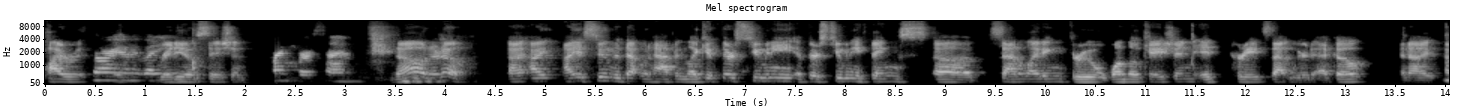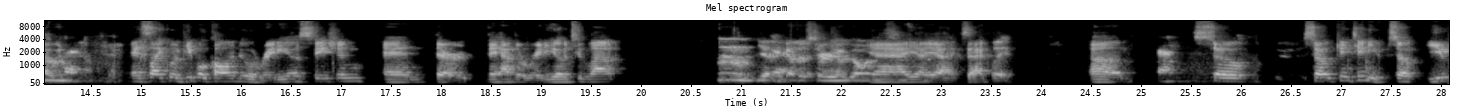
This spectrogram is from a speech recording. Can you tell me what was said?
pirate Sorry, everybody. radio station. My first time. No, no, no. I, I, I assume that that would happen. Like if there's too many, if there's too many things uh, satelliting through one location, it creates that weird echo. And I, I would. Okay. It's like when people call into a radio station and they're they have their radio too loud. Mm, yeah, they got their stereo going. Yeah, yeah, yeah, exactly. Um, Okay. So, so continue. So you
